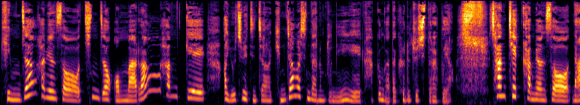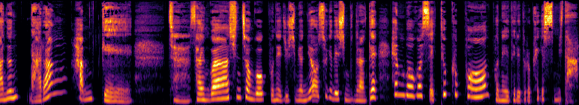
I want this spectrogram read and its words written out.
김장하면서 친정 엄마랑 함께 아 요즘에 진짜 김장하신다는 분이 가끔 가다 글을 주시더라고요. 산책하면서 나는 나랑 함께. 자, 사연과 신청곡 보내주시면요. 소개되신 분들한테 햄버거 세트 쿠폰 보내드리도록 하겠습니다.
